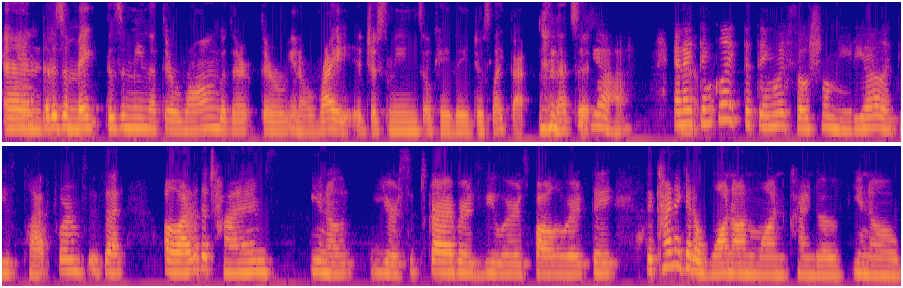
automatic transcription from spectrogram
And that doesn't make doesn't mean that they're wrong or they're they're you know right. It just means okay they just like that. And that's it. Yeah. And I think like the thing with social media, like these platforms, is that a lot of the times, you know, your subscribers, viewers, followers, they they kind of get a one-on-one kind of, you know,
